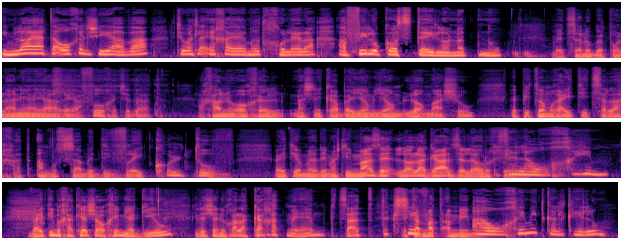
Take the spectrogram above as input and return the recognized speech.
אם לא היה את האוכל שהיא אהבה, הייתי אומרת לה, איך היה? היא אומרת, חולרה, אפילו כוס תה לא נתנו. ואצלנו בפולניה היה הרי הפוך, את יודעת. אכלנו אוכל, מה שנקרא ביום-יום, לא משהו, ופתאום ראיתי צלחת עמוסה בדברי כל טוב. והייתי אומר לאמא שלי, מה זה לא לגעת, זה לאורחים. זה לאורחים. והייתי מחכה שהאורחים יגיעו, כדי שאני אוכל לקחת מהם קצת תקשיב, את המטעמים. האורחים התקלקלו.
